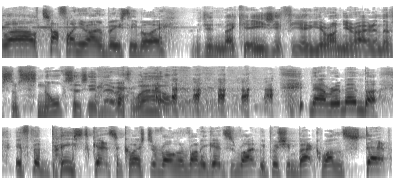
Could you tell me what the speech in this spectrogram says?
Well, tough on your own, Beastie Boy. They didn't make it easy for you. You're on your own, and there were some snorters in there as well. Now, remember, if the Beast gets a question wrong and Ronnie gets it right, we push him back one step.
